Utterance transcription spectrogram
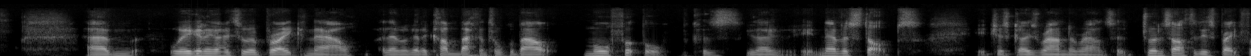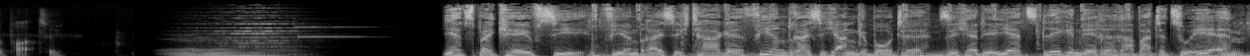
um, we're going to go to a break now, and then we're going to come back and talk about more football because you know it never stops; it just goes round and round. So join us after this break for part two. Jetzt bei KFC 34 Tage, 34 Angebote. Sicher dir jetzt legendäre Rabatte zu EM.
